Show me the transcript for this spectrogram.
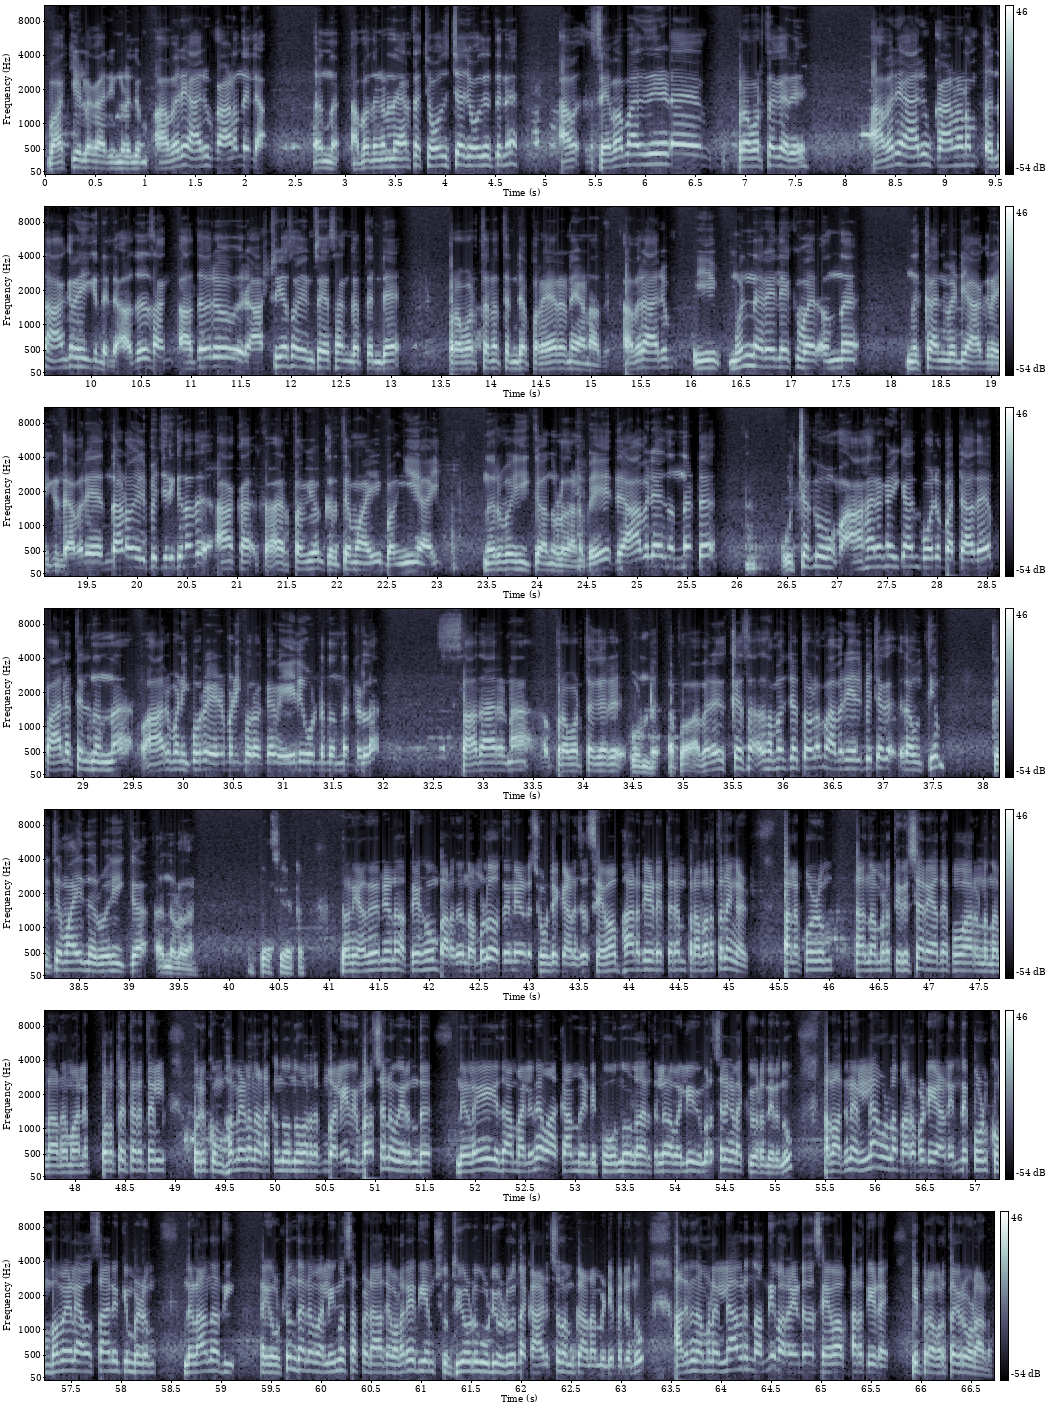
ബാക്കിയുള്ള കാര്യങ്ങളിലും അവരെ ആരും കാണുന്നില്ല എന്ന്. അപ്പൊ നിങ്ങൾ നേരത്തെ ചോദിച്ച ചോദ്യത്തിന് സേവാഭാരതിയുടെ പ്രവർത്തകര് അവരെ ആരും കാണണം എന്ന് ആഗ്രഹിക്കുന്നില്ല. അത് അതൊരു രാഷ്ട്രീയ സ്വയംസേവക സംഘത്തിന്റെ പ്രവർത്തനത്തിന്റെ പ്രേരണയാണ് അത്. അവരാരും ഈ മുൻനിരയിലേക്ക് ഒന്ന് നിൽക്കാൻ വേണ്ടി ആഗ്രഹിക്കുന്നില്ല. അവരെ എന്താണോ ഏൽപ്പിച്ചിരിക്കുന്നത്? ആ കർത്തവ്യം കൃത്യമായി ഭംഗിയായി നിർവഹിക്കുക എന്നുള്ളതാണ്. രാവിലെ നിന്നിട്ട് ഉച്ചയ്ക്ക് ആഹാരം കഴിക്കാൻ പോലും പറ്റാതെ പാലത്തിൽ നിന്ന് ആറ് മണിക്കൂർ ഏഴ് മണിക്കൂറൊക്കെ വെയിൽ കൊണ്ട് നിന്നിട്ടുള്ള സാധാരണ പ്രവർത്തകർ ഉണ്ട്. അപ്പോൾ അവരെയൊക്കെ സംബന്ധിച്ചിടത്തോളം അവരെ ഏൽപ്പിച്ച ദൗത്യം കൃത്യമായി നിർവഹിക്കുക എന്നുള്ളതാണ്. തീർച്ചയായിട്ടും. നന്ദി. അത് തന്നെയാണ് അദ്ദേഹവും പറഞ്ഞത്. നമ്മളും അത് തന്നെയാണ് ചൂണ്ടിക്കാണിച്ചത്. സേവാഭാരതിയുടെ ഇത്തരം പ്രവർത്തനങ്ങൾ പലപ്പോഴും നമ്മൾ തിരിച്ചറിയാതെ പോകാറുണ്ടെന്നുള്ളതാണ്. മലപ്പുറത്ത് ഇത്തരത്തിൽ ഒരു കുംഭമേള നടക്കുന്നു എന്ന് പറഞ്ഞപ്പോൾ വലിയ വിമർശനം ഉയർന്നത് നിളയെ ഇത് മലിനമാക്കാൻ വേണ്ടി പോകുന്നു എന്നുള്ള തരത്തിലുള്ള വലിയ വിമർശനങ്ങളൊക്കെ ഉയർന്നിരുന്നു. അപ്പൊ അതിനെല്ലാം ഉള്ള മറുപടിയാണ് ഇന്നിപ്പോൾ കുംഭമേള അവസാനിക്കുമ്പോഴും നിളാനദി ഒട്ടും തന്നെ മലിമസപ്പെടാതെ വളരെയധികം ശുദ്ധിയോടുകൂടി ഒഴുകുന്ന കാഴ്ച നമുക്ക് കാണാൻ വേണ്ടി പറ്റുന്നു. അതിന് നമ്മൾ എല്ലാവരും നന്ദി പറയേണ്ടത് സേവാഭാരതിയുടെ ഈ പ്രവർത്തകരോടാണ്.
